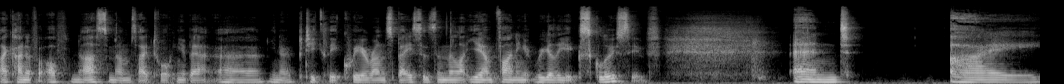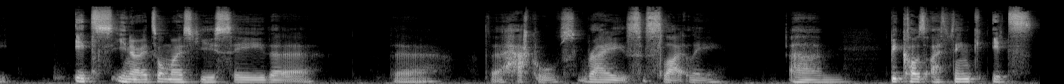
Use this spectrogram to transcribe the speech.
I kind of often ask them, I'm like talking about, uh, you know, particularly queer run spaces, and they're like, yeah, I'm finding it really exclusive. And I, it's, you know, it's almost you see the, the, the hackles raise slightly. Um, because I think it's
